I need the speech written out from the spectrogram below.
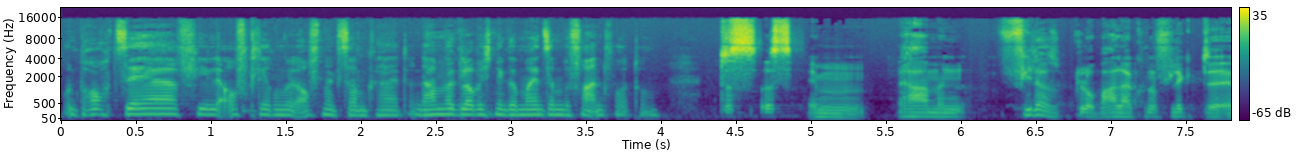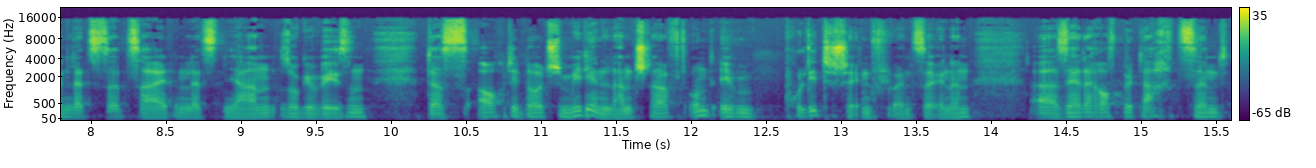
und braucht sehr viel Aufklärung und Aufmerksamkeit. Und da haben wir, glaube ich, eine gemeinsame Verantwortung. Das ist im Rahmen vieler globaler Konflikte in letzter Zeit, in den letzten Jahren so gewesen, dass auch die deutsche Medienlandschaft und eben politische InfluencerInnen äh, sehr darauf bedacht sind,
